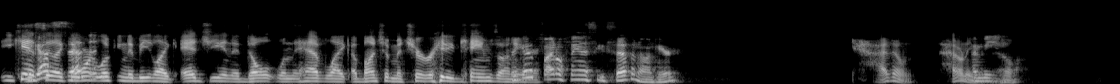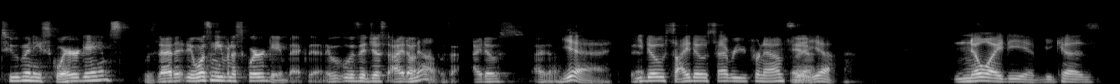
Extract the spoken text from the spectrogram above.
you can't got say like they weren't looking to be like edgy and adult when they have like a bunch of mature rated games on They here. got Final Fantasy VII on here. Yeah, I don't I don't even mean, know. Too many Square games? Was that it? It wasn't even a Square game back then. It, was it just Eidos? No. Was that Eidos? Eidos? Yeah, Yeah. Eidos, Eidos, however you pronounce it. Yeah. No idea because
